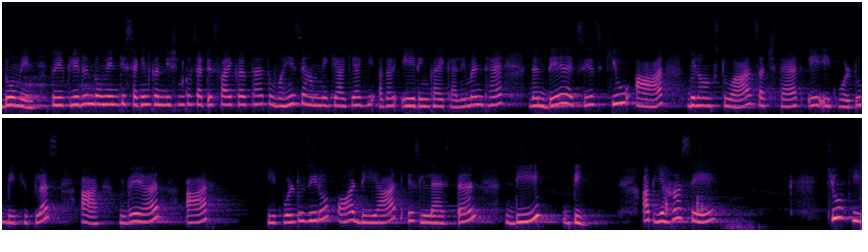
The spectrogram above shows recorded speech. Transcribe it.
domain. तो यूक्लिडियन डोमेन की सेकेंड कंडीशन को सेटिस्फाई करता है तो वहीं से हमने क्या किया कि अगर ए रिंग का एक एलिमेंट है then there exist Q R belongs to R such that A equal to B Q plus R where R equal to zero और D R is less than D B अब यहाँ से क्योंकि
